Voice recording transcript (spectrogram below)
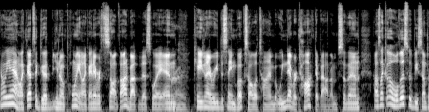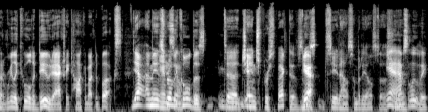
Oh yeah, like that's a good you know point. Like I never thought thought about it this way. And Right. Katie and I read the same books all the time, but we never talked about them. So then I was like, oh well, this would be something really cool to do to actually talk about the books. Yeah, I mean, it's And really so- cool to to change perspectives and Yeah. see it how somebody else does. Yeah, Sure. absolutely.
